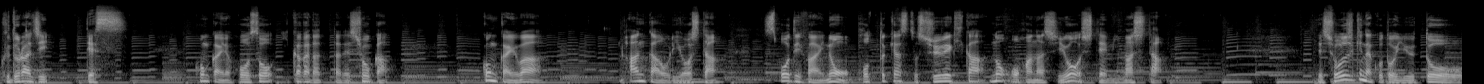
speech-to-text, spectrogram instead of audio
クドラジです。今回の放送いかがだったでしょうか？今回はアンカーを利用した Spotify のポッドキャスト収益化のお話をしてみました。で正直なことを言うと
